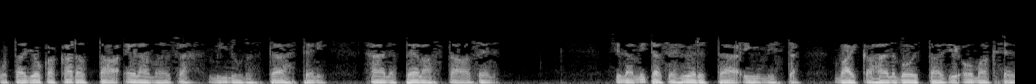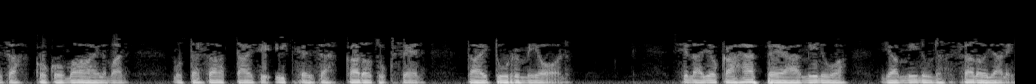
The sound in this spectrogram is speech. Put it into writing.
mutta joka kadottaa elämänsä minun tähteni, hän pelastaa sen. Sillä mitä se hyödyttää ihmistä, vaikka hän voittaisi omaksensa koko maailman, mutta saattaisi itsensä kadotukseen tai turmioon. Sillä joka häpeää minua ja minun sanojani,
